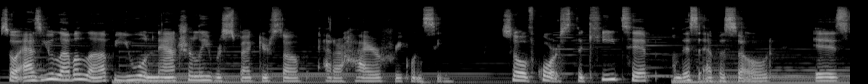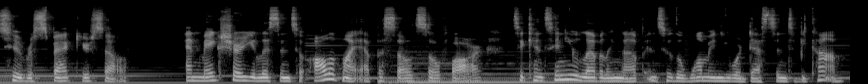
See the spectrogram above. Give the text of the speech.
So, as you level up, you will naturally respect yourself at a higher frequency. So, of course, the key tip on this episode is to respect yourself and make sure you listen to all of my episodes so far to continue leveling up into the woman you are destined to become.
